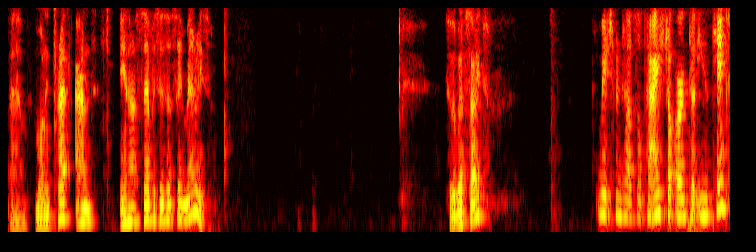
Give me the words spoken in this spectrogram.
um, morning prayer and in our services at St. Mary's. To the website. richmondhudswellparish.org.uk.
